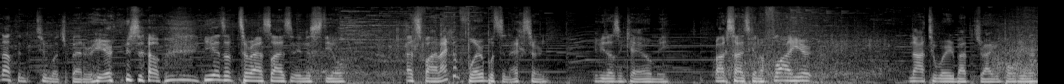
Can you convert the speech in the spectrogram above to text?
nothing too much better here. so he ends up Terastallizing into Steel. That's fine. I can Flare Blitz the next turn if he doesn't KO me. Rock Slide's going to fly here. Not too worried about the Dragapult here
